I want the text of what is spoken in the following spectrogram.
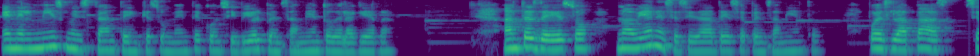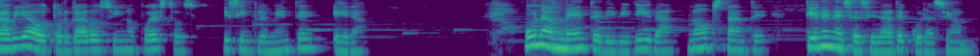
en el mismo instante en que su mente concibió el pensamiento de la guerra. Antes de eso no había necesidad de ese pensamiento, pues la paz se había otorgado sin opuestos y simplemente era. Una mente dividida, no obstante, tiene necesidad de curación.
